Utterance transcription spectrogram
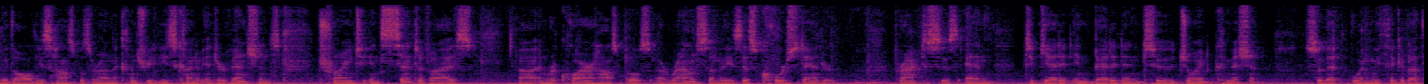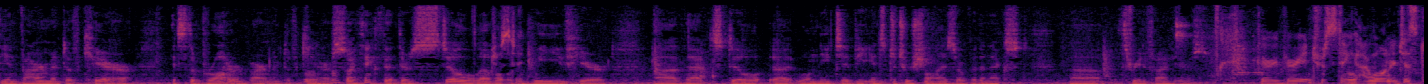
with all these hospitals around the country these kind of interventions, trying to incentivize and require hospitals around some of these as core standard mm-hmm. practices and to get it embedded into Joint Commission so that when we think about the environment of care, it's the broader environment of care. Mm-hmm. So I think that there's still a level of weave here uh, that still uh, will need to be institutionalized over the next uh, three to five years. Very, very interesting. I want to just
